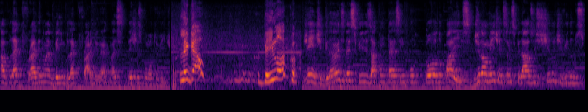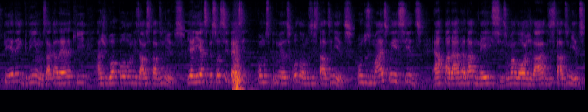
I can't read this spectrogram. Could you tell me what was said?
a Black Friday não é bem Black Friday, né? Mas deixa isso para um outro vídeo. Legal! Bem louco! Gente, grandes desfiles acontecem por todo o país. Geralmente eles são inspirados no estilo de vida dos peregrinos, a galera que ajudou a colonizar os Estados Unidos. E aí as pessoas se vestem como os primeiros colonos dos Estados Unidos. Um dos mais conhecidos é a parada da Macy's, uma loja lá dos Estados Unidos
